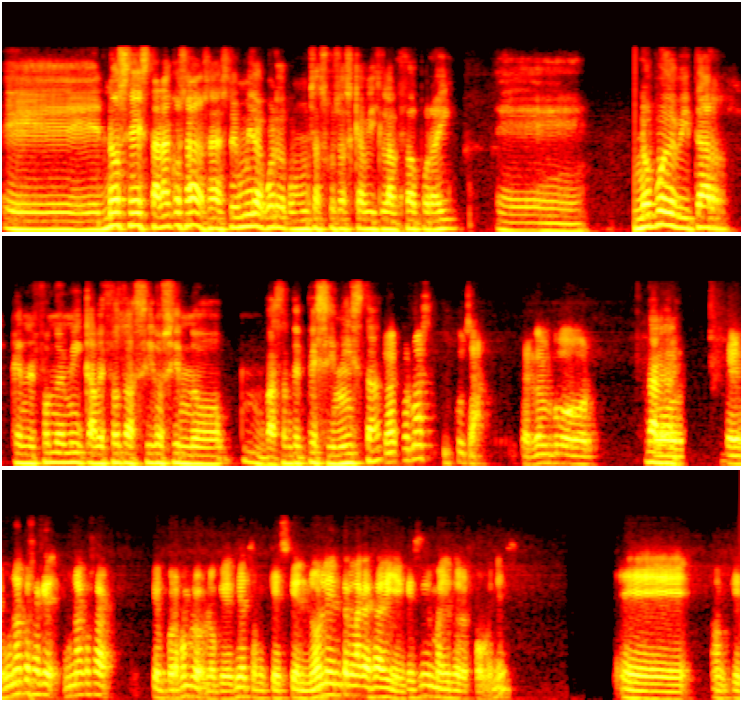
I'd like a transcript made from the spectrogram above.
Eh, no sé, está la cosa, o sea, estoy muy de acuerdo con muchas cosas que habéis lanzado por ahí. Eh, no puedo evitar que en el fondo de mi cabezota sigo siendo bastante pesimista. De todas formas, escucha, perdón por, Dale, pero una cosa que, una cosa que, por ejemplo, lo que decía Chon, que es que no le entra en la cabeza a alguien que es el mayor de los jóvenes. eh, aunque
